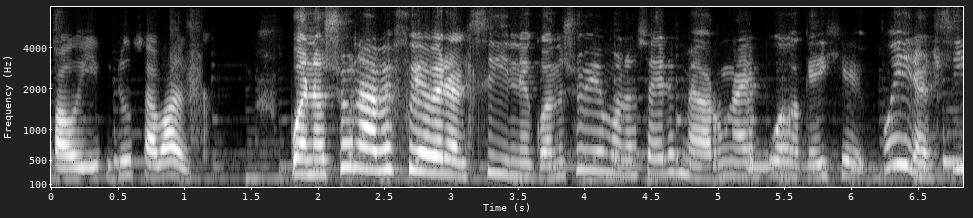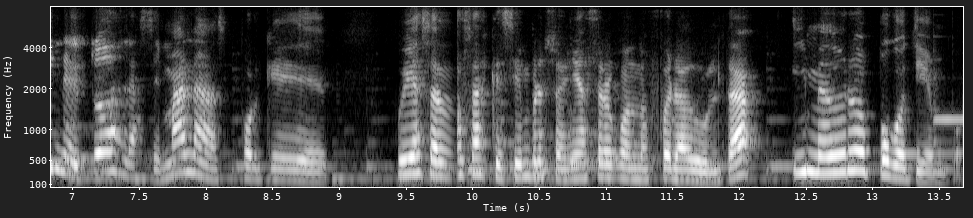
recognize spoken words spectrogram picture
Fairuza Balk. Bueno, yo una vez fui a ver al cine. Cuando yo vivía en Buenos Aires me agarró una época que dije, voy a ir al cine todas las semanas porque voy a hacer cosas que siempre soñé hacer cuando fuera adulta. Y me duró poco tiempo.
